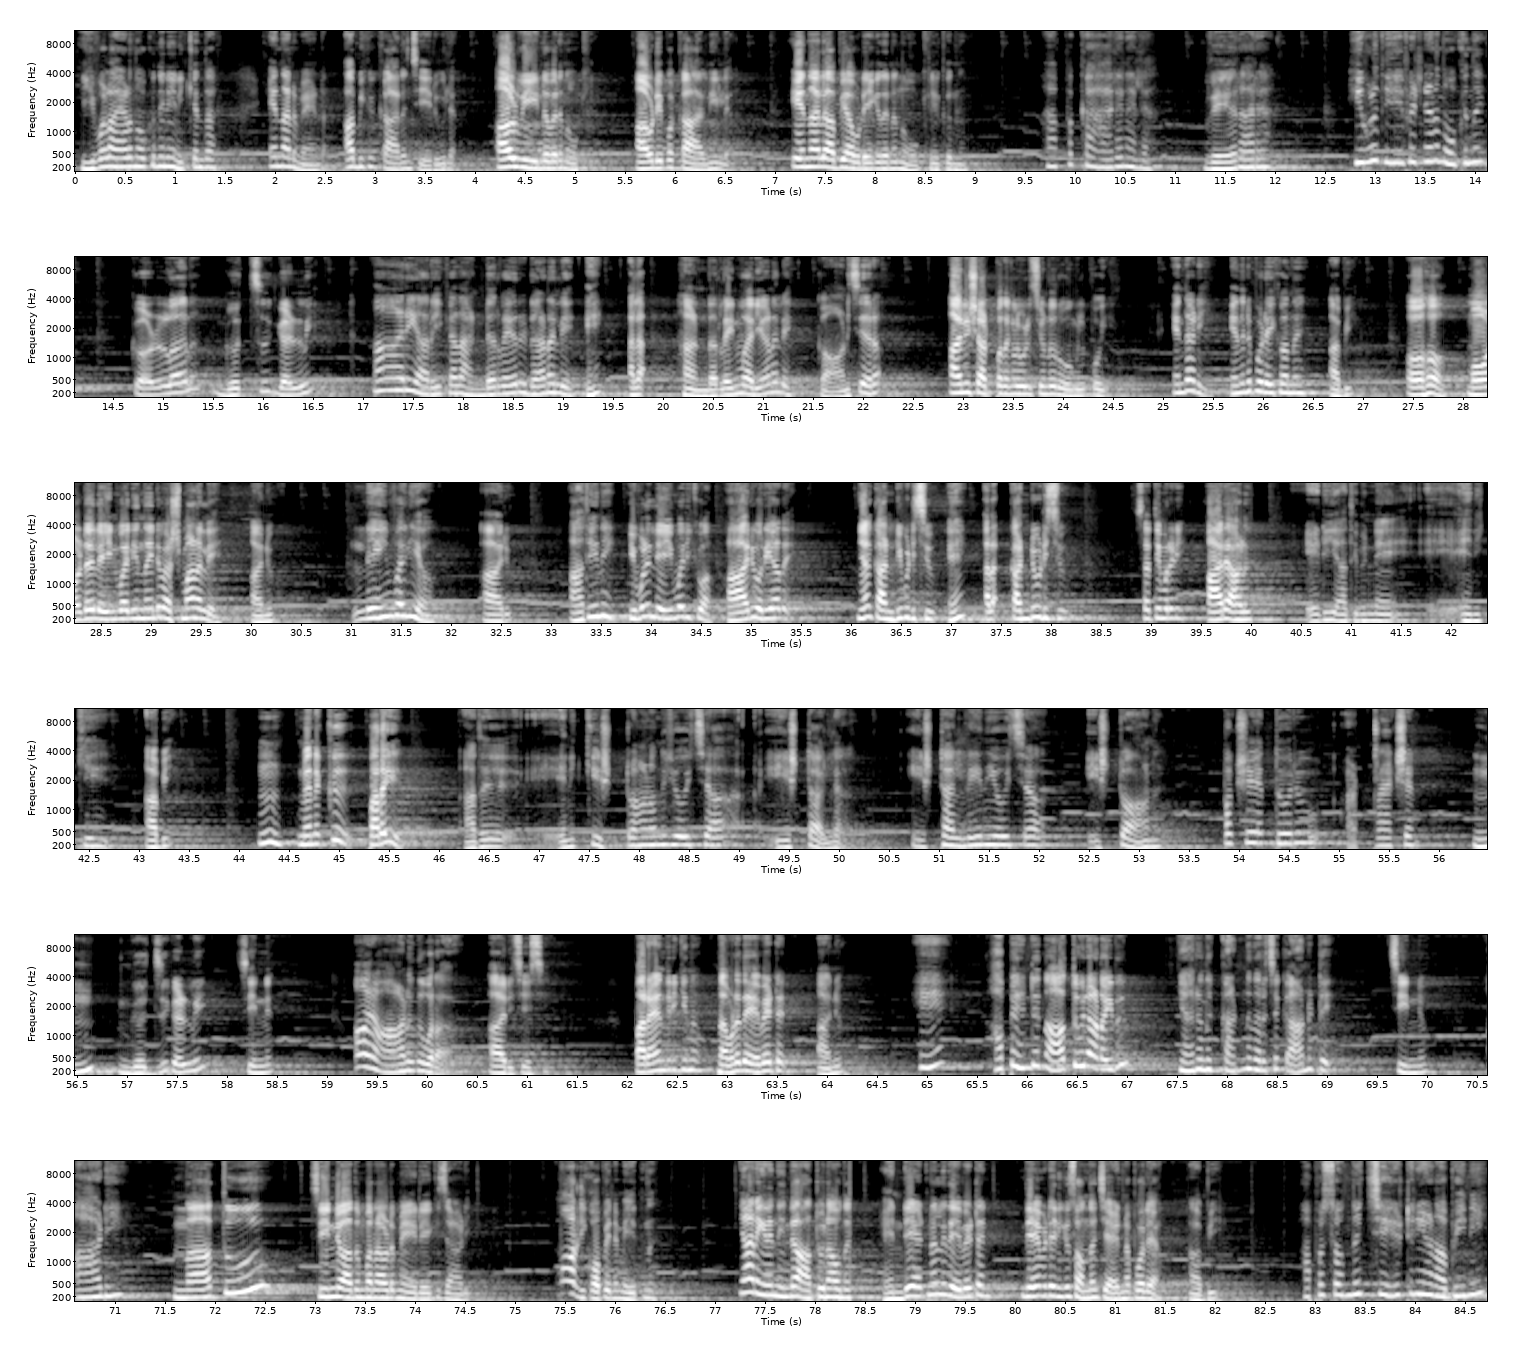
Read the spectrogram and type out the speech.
ഇവൾ അയാളെ നോക്കുന്നതിന് എനിക്കെന്താ? എന്നാലും വേണ്ട അബിക്ക് കാലം ചേരൂല. അവൾ വീണ്ടും വരെ നോക്കി. അവിടെ ഇപ്പൊ കാലിനില്ല. എന്നാലും അബി അവിടേക്ക് തന്നെ നോക്കി നിൽക്കുന്നു. അപ്പൊ കാലനല്ല വേറെ ആരാ ഇവൾ ദേവേട്ടനാണ് നോക്കുന്നത് കൊള്ളാൽ. ഗൊച്ച് ഗള്ളി. ആരെയും അറിയിക്കാതെ അണ്ടർവെയർ ഇടാണല്ലേ? ഏ? അല്ല അണ്ടർലൈൻ വലിയാണല്ലേ? കാണിച്ചു തരാം. അനു ഷഡ്പദങ്ങൾ വിളിച്ചുകൊണ്ട് റൂമിൽ പോയി. എന്താടി എന്തിനു പുഴയ്ക്ക് വന്ന്? അബി. ഓഹോ മോളുടെ ലൈൻ വലിയുന്നതിന്റെ വിഷമാണല്ലേ? അനു. ലൈൻ വലിയോ? ആരും. അതേന്നേ ഇവൾ ലൈൻ വലിക്കുക ആരും അറിയാതെ. ഞാൻ കണ്ടുപിടിച്ചു. ഏ? അല്ല കണ്ടുപിടിച്ചു. സത്യം പറയടി ആരാൾ എടി അത് പിന്നെ എനിക്ക് അബി. നിനക്ക് പറയ്. അത് എനിക്ക് ഇഷ്ടമാണെന്ന് ചോദിച്ചാ ഇഷ്ടമല്ല. ഇഷ്ടമല്ലേന്ന് ചോദിച്ചാ ഇഷ്ടമാണ്. പക്ഷെ എന്തോ ഒരു അട്രാക്ഷൻ ഗജ് കള്ളി ചിന്ന്. ഒരാളെന്ന് പറ ആര് ചേച്ചി. പറയാതിരിക്കുന്നു നമ്മുടെ ദേവേട്ടൻ അനു. ഏ അപ്പൊ എന്റെ നാത്തൂരാണോ ഇത്? ഞാനൊന്ന് കണ്ണു നിറച്ച് കാണട്ടെ ചിന്നു. ആടി നാത്തൂ. ചിന്നു അതും പറഞ്ഞ അവിടെ മേലേക്ക് ചാടി. മാറി കോപ്പന്റെ മേത്തുന്ന്. ഞാനിങ്ങനെ നിന്റെ ആത്തൂനാവുന്നു. എന്റെ ഏട്ടനല്ലേ ദേവേട്ടൻ? ദേവേട്ടൻ എനിക്ക് സ്വന്തം ചേട്ടനെ പോലെയാ അബി. അപ്പൊ സ്വന്തം ചേട്ടനെയാണ് അഭിനി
